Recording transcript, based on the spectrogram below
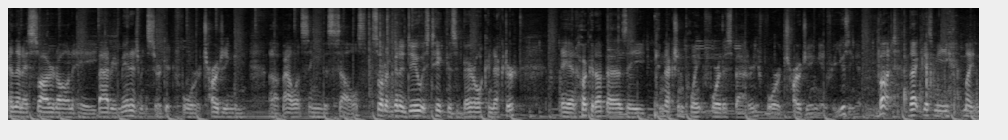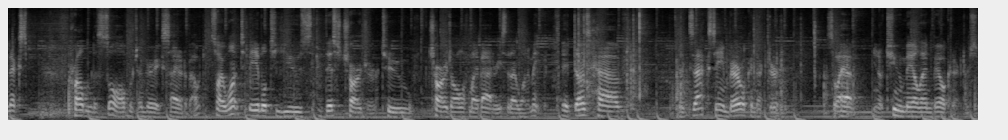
and then I soldered on a battery management circuit for charging and uh, balancing the cells. So what I'm gonna do is take this barrel connector and hook it up as a connection point for this battery for charging and for using it. But that gives me my next problem to solve, which I'm very excited about. So I want to be able to use this charger to charge all of my batteries that I want to make. It does have the exact same barrel connector, so I have you know two male end barrel connectors.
